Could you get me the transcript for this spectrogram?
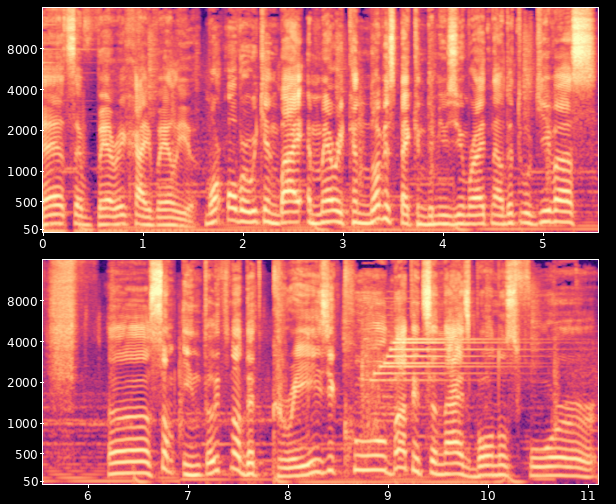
That's a very high value. Moreover, we can buy American Novice Pack in the museum right now that will give us uh, some intel. It's not that crazy cool, but it's a nice bonus for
